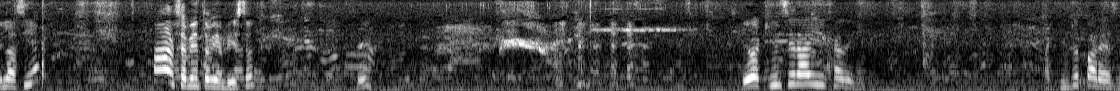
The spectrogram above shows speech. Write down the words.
¿Y la hacía? Ah, se avienta bien visto. Sí. ¿a quién será hija? Dije. ¿A quién se parece?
